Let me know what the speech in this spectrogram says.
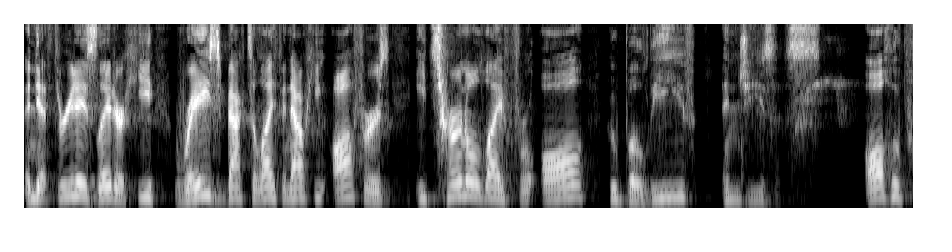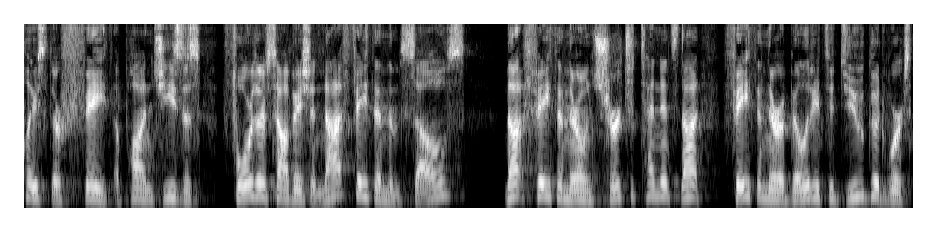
And yet, three days later, he raised back to life, and now he offers eternal life for all who believe in Jesus. All who place their faith upon Jesus for their salvation, not faith in themselves, not faith in their own church attendance, not faith in their ability to do good works,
